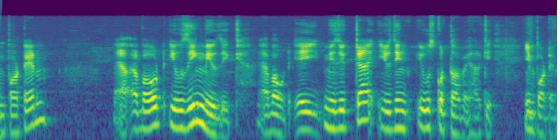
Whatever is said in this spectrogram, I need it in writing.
important about using music about এই মিউজিকটা ইউজিং ইউজ করতে হবে আর কি ইম্পর্টেন্ট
